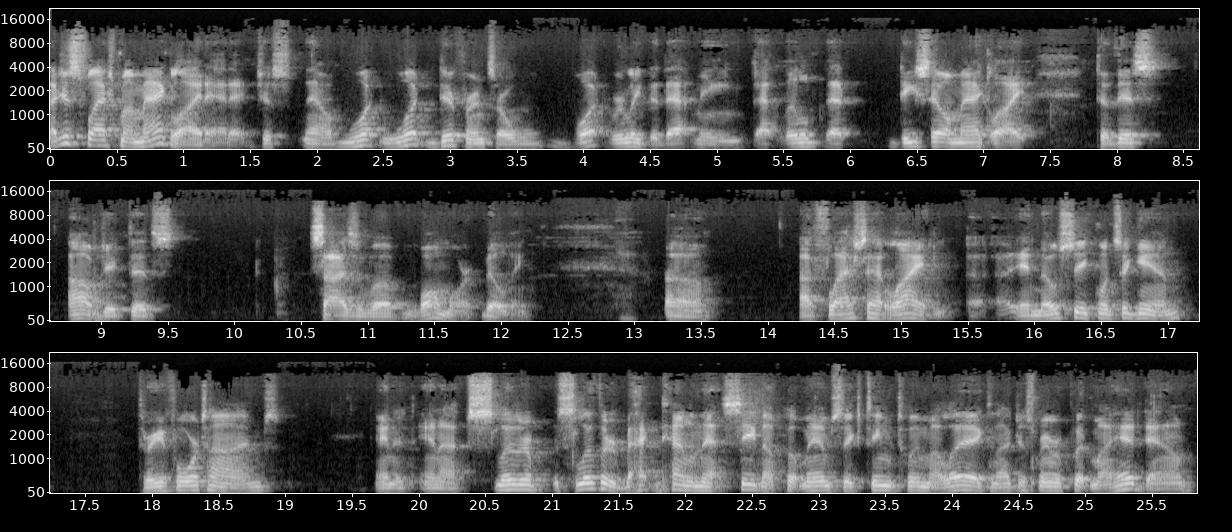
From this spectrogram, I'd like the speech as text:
I just flashed my mag light at it. Just now, what what difference or what really did that mean? That little that D cell mag light to this object that's size of a Walmart building. Uh, I flashed that light uh, in no sequence again, three or four times, and it, and I slithered slithered back down in that seat, and I put my M16 between my legs, and I just remember putting my head down,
